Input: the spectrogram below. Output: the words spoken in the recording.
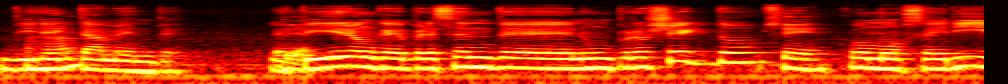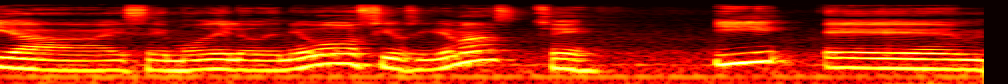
directamente. Les Bien. pidieron que presenten un proyecto, Sí. cómo sería ese modelo de negocios y demás. sí, Y eh,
